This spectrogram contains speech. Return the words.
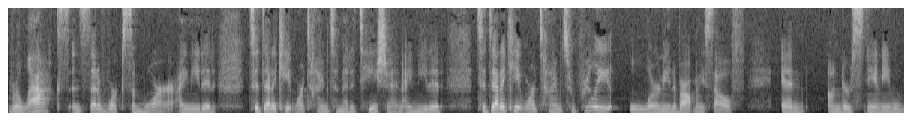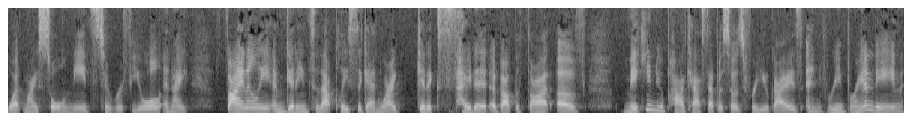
relax instead of work some more. I needed to dedicate more time to meditation. I needed to dedicate more time to really learning about myself and understanding what my soul needs to refuel. And I finally am getting to that place again where I get excited about the thought of making new podcast episodes for you guys and rebranding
